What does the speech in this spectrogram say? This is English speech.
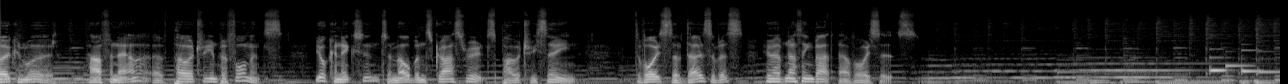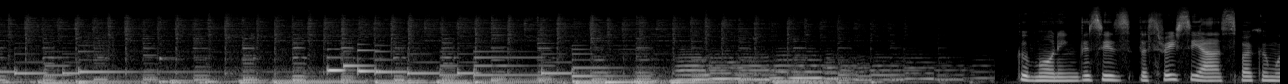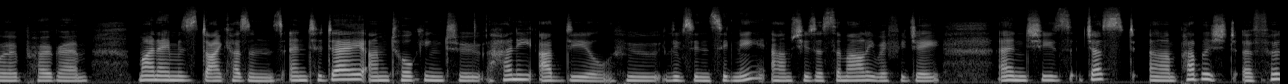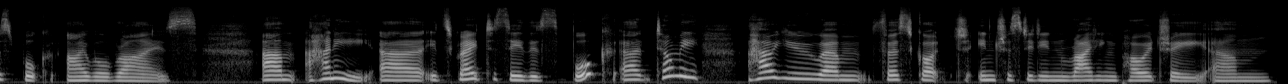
Spoken Word, half an hour of poetry and performance, your connection to Melbourne's grassroots poetry scene, the voice of those of us who have nothing but our voices. Good morning. This is the 3CR Spoken Word program. My name is Di Cousins, and today I'm talking to Hani Abdile, who lives in Sydney. Um, she's a Somali refugee, and she's just um, published a first book, I Will Rise. Um, Hani, uh, it's great to see this book. Uh, tell me how you um, first got interested in writing poetry. Um,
